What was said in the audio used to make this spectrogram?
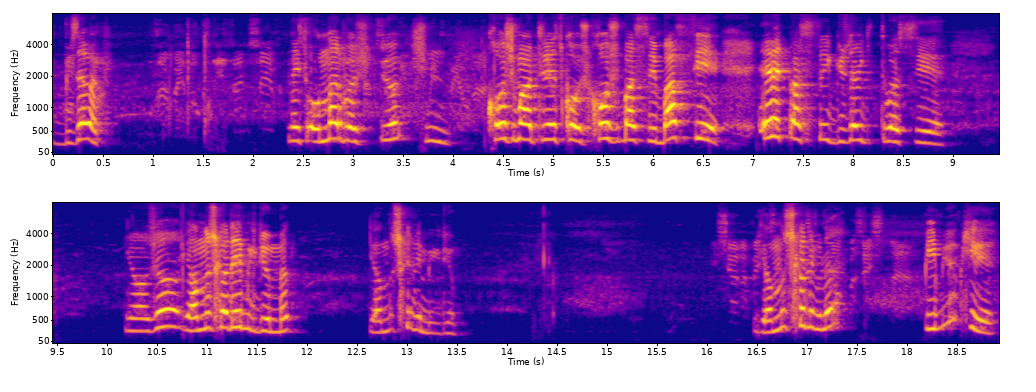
Bize bak. Neyse onlar başlıyor. Şimdi koş Martinez koş. Koş Basri. Basri. Evet Basri. Güzel gitti Basri. Ya, ya yanlış kaleye mi gidiyorum ben? Yanlış kaleye mi gidiyorum? Yanlış kale mi lan? Bilmiyorum ki.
